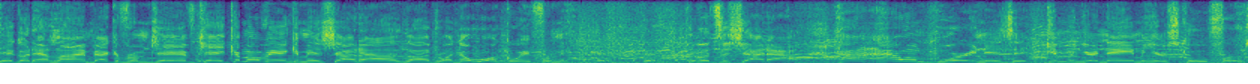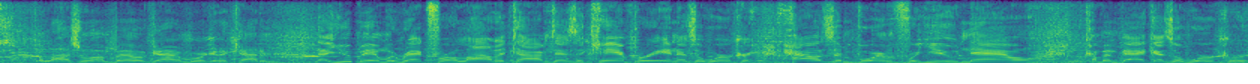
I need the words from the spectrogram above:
There go that linebacker from JFK. Come over here and give me a shout out. uh, Don't walk away from me. Give us a shout out. How, how important is it? Give me your name and your school first. Elijah Bell, Garrett Morgan Academy. Now you've been with Rec for a lot of times as a camper and as a worker. How's it important for you now, coming back as a worker,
